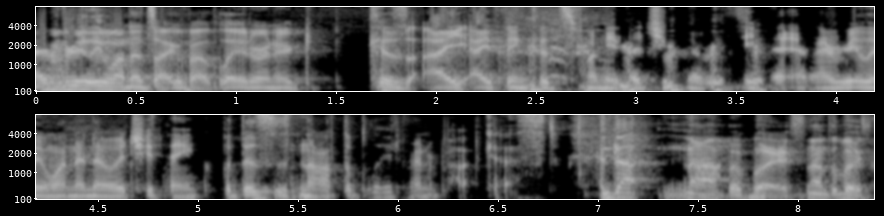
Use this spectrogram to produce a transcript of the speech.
I really want to talk about Blade Runner because I, I think it's funny that you've never seen it, and I really want to know what you think. But this is not the Blade Runner podcast. Not not the place, not the place.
